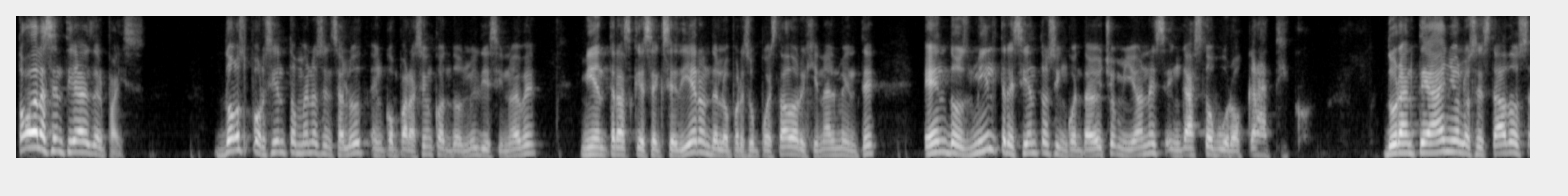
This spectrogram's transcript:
todas las entidades del país. 2% menos en salud en comparación con 2019, mientras que se excedieron de lo presupuestado originalmente en 2.358 millones en gasto burocrático. Durante años los estados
